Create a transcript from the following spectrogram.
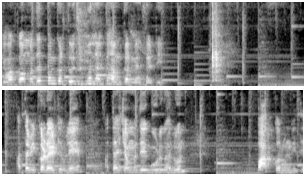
किंवा कम मदत पण करतोय तुम्हाला काम करण्यासाठी. आता मी कढई ठेवले. आता ह्याच्यामध्ये गूळ घालून पाक करून घेते.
